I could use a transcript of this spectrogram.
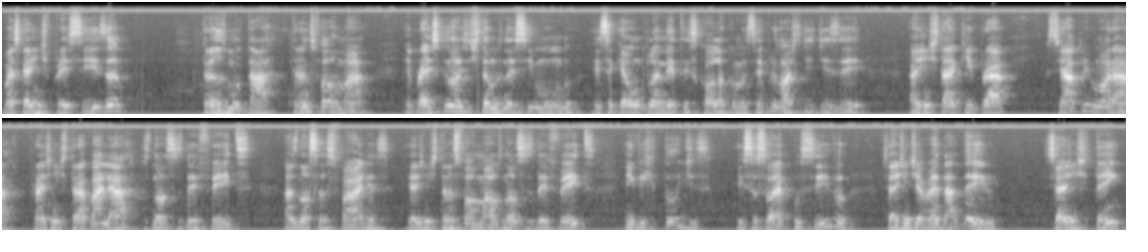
mas que a gente precisa transmutar, transformar. É para isso que nós estamos nesse mundo. Esse aqui é um planeta escola, como eu sempre gosto de dizer. A gente está aqui para se aprimorar, para a gente trabalhar os nossos defeitos, as nossas falhas e a gente transformar os nossos defeitos em virtudes. Isso só é possível se a gente é verdadeiro, se a gente tem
